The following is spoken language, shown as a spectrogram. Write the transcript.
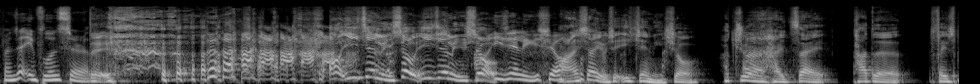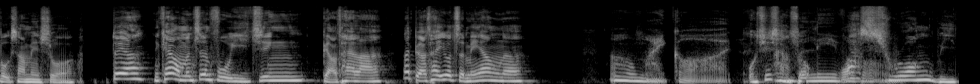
反正 influencer 对。哦，意见领袖，意见领袖，意见领袖。马来西亚有些意见领袖，他居然还在他的。Facebook 上面说：“对啊，你看我们政府已经表态啦，那表态又怎么样呢？”Oh my God！我就想说，What's wrong with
